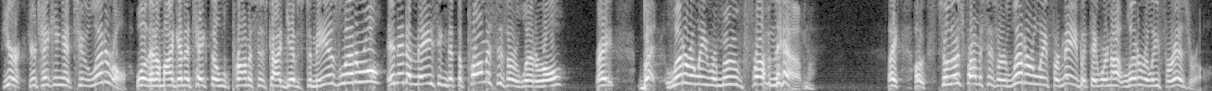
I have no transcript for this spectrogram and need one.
you're, you're taking it too literal. Well, then am I going to take the promises God gives to me as literal? Isn't it amazing that the promises are literal, right? But literally removed from them. Like, oh, so those promises are literally for me, but they were not literally for Israel.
